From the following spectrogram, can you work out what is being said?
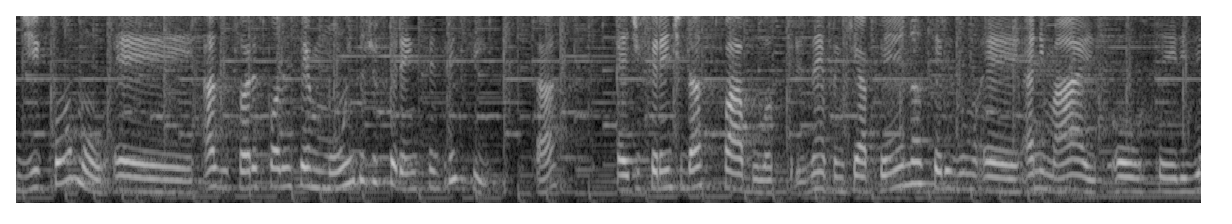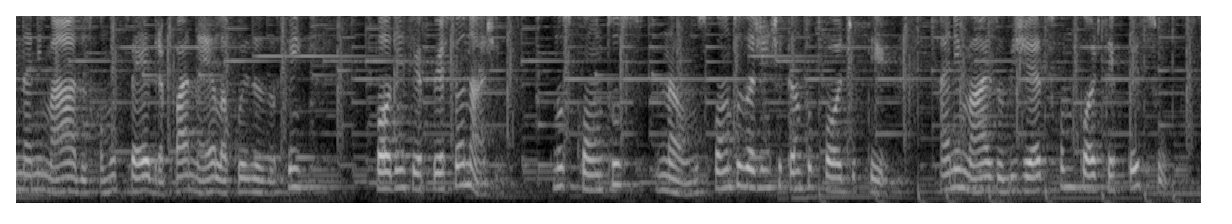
de como é, as histórias podem ser muito diferentes entre si, tá? É diferente das fábulas, por exemplo, em que apenas seres é, animais ou seres inanimados, como pedra, panela, coisas assim, podem ser personagens. Nos contos, não. Nos contos a gente tanto pode ter animais, objetos, como pode ter pessoas.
